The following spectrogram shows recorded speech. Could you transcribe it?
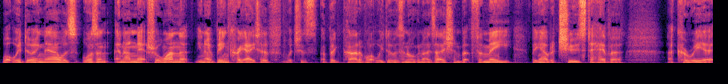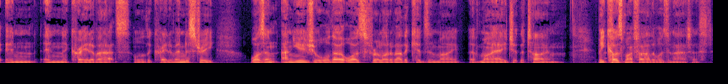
what we're doing now was wasn't an unnatural one. That you know, being creative, which is a big part of what we do as an organisation, but for me, being able to choose to have a a career in in the creative arts or the creative industry wasn't unusual, although it was for a lot of other kids in my of my age at the time, because my father was an artist.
